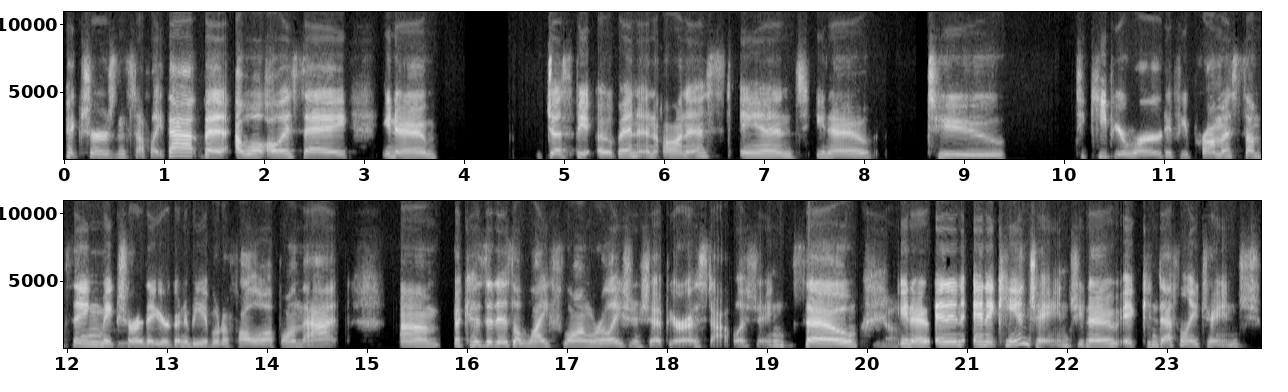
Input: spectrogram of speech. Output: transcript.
pictures and stuff like that. But I will always say, you know, just be open and honest and, you know, to to keep your word. If you promise something, mm-hmm. make sure that you're going to be able to follow up on that. Um, because it is a lifelong relationship you're establishing. So, yeah. you know, and and it can change, you know, it can definitely change.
